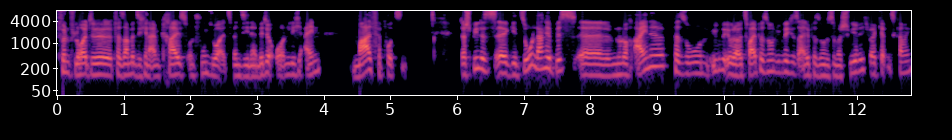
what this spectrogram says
fünf Leute versammeln sich in einem Kreis und tun so, als wenn sie in der Mitte ordentlich ein Mahl verputzen. Das Spiel ist, äh, geht so lange, bis äh, nur noch eine Person übrig oder zwei Personen übrig ist. Eine Person ist immer schwierig bei Captain's Coming.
